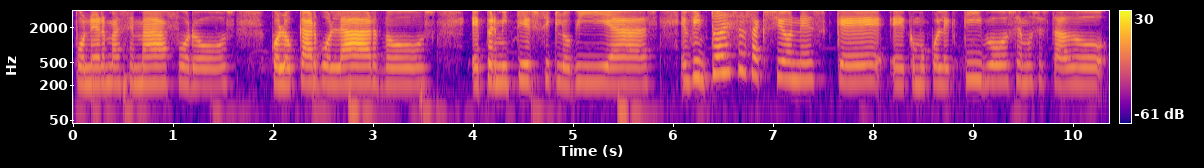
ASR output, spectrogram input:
poner más semáforos, colocar volardos, eh, permitir ciclovías, en fin, todas esas acciones que eh, como colectivos hemos estado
